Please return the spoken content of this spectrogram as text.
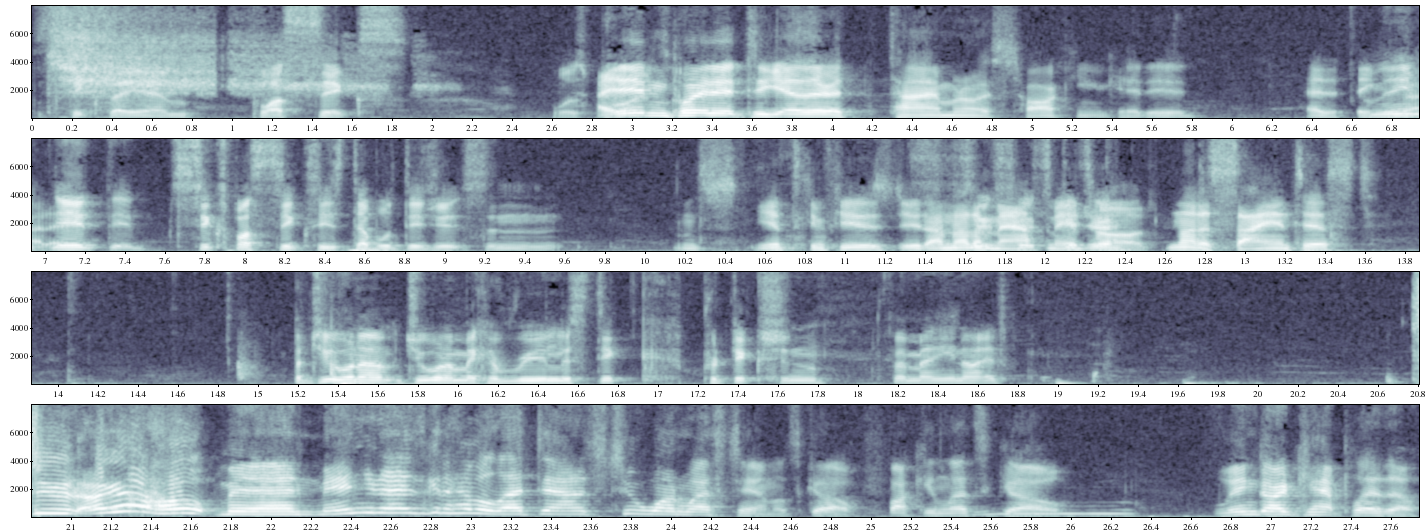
six a.m. plus six was. I didn't put it together at the time when I was talking. Okay, dude. I had to I think mean, about it. it, it, six plus six is double digits, and It's, it's confused, dude. I'm not a math major. I'm not a scientist. But do you wanna do you wanna make a realistic prediction for Man United? Dude, I got hope, man. Man United's gonna have a letdown. It's two one West Ham. Let's go. Fucking let's go. Lingard can't play though.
